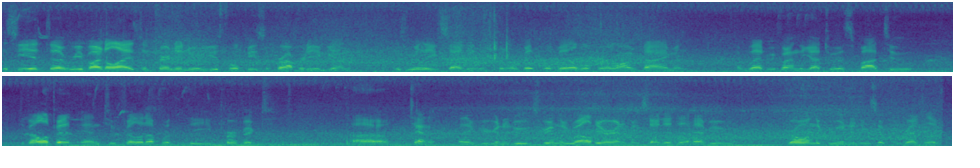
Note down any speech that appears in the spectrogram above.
to see it uh, revitalized and turned into a useful piece of property again is really exciting. It's been available for a long time, and I'm glad we finally got to a spot to develop it and to fill it up with the perfect uh, tenant. I think you're going to do extremely well here, and I'm excited to have you grow in the community. So congratulations.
